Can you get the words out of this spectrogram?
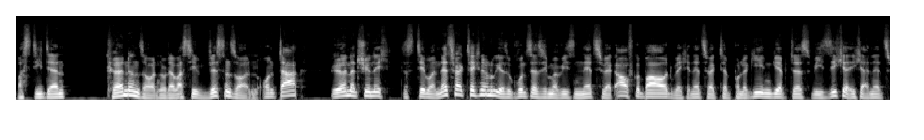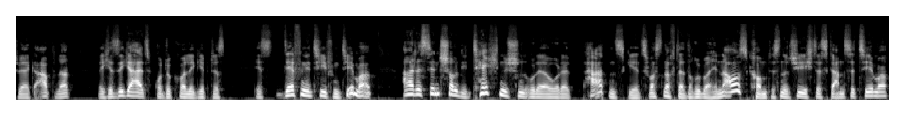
was die denn können sollten oder was sie wissen sollten. Und da gehört natürlich das Thema Netzwerktechnologie, also grundsätzlich mal, wie ist ein Netzwerk aufgebaut, welche Netzwerktopologien gibt es, wie sichere ich ein Netzwerk ab, ne? welche Sicherheitsprotokolle gibt es, ist definitiv ein Thema. Aber das sind schon die technischen oder, oder harten Skills. Was noch darüber hinauskommt, ist natürlich das ganze Thema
